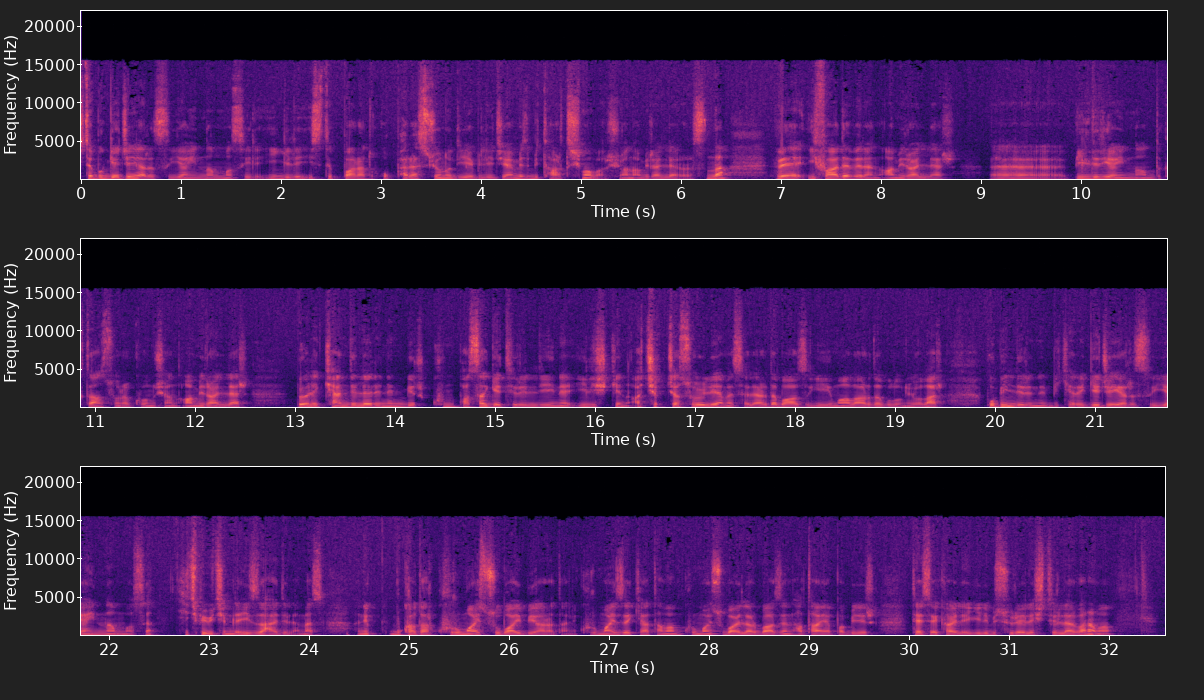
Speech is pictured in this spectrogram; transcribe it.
İşte bu gece yarısı yayınlanması ile ilgili istihbarat operasyonu diyebileceğimiz bir tartışma var şu an amiraller arasında. Ve ifade veren amiraller, e, bildiri yayınlandıktan sonra konuşan amiraller böyle kendilerinin bir kumpasa getirildiğine ilişkin açıkça söyleyemeseler de bazı imalarda bulunuyorlar. Bu bildirinin bir kere gece yarısı yayınlanması hiçbir biçimde izah edilemez. Hani bu kadar kurmay subay bir arada. Hani kurmay zeka tamam kurmay subaylar bazen hata yapabilir. TSK ile ilgili bir sürü eleştiriler var ama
